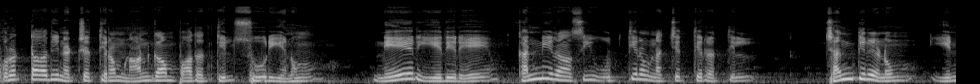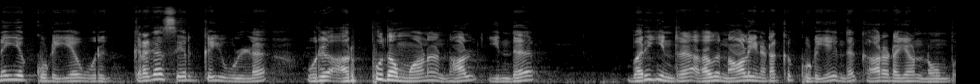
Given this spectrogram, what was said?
புரட்டாதி நட்சத்திரம் நான்காம் பாதத்தில் சூரியனும் நேர் எதிரே கன்னிராசி உத்திரம் நட்சத்திரத்தில் சந்திரனும் இணையக்கூடிய ஒரு கிரக சேர்க்கை உள்ள ஒரு அற்புதமான நாள் இந்த வருகின்ற அதாவது நாளை நடக்கக்கூடிய இந்த காரடையான் நோன்பு.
